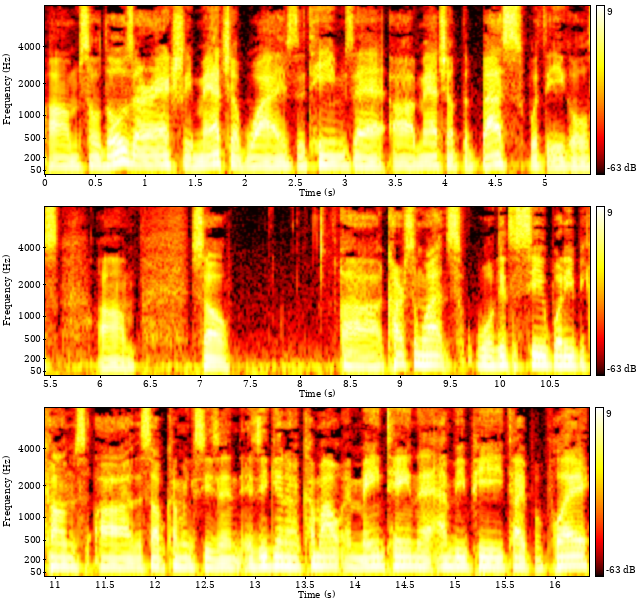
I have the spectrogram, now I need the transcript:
Um, so those are actually matchup wise the teams that uh, match up the best with the Eagles. Um, so uh, Carson Wentz, we'll get to see what he becomes uh, this upcoming season. Is he going to come out and maintain that MVP type of play?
